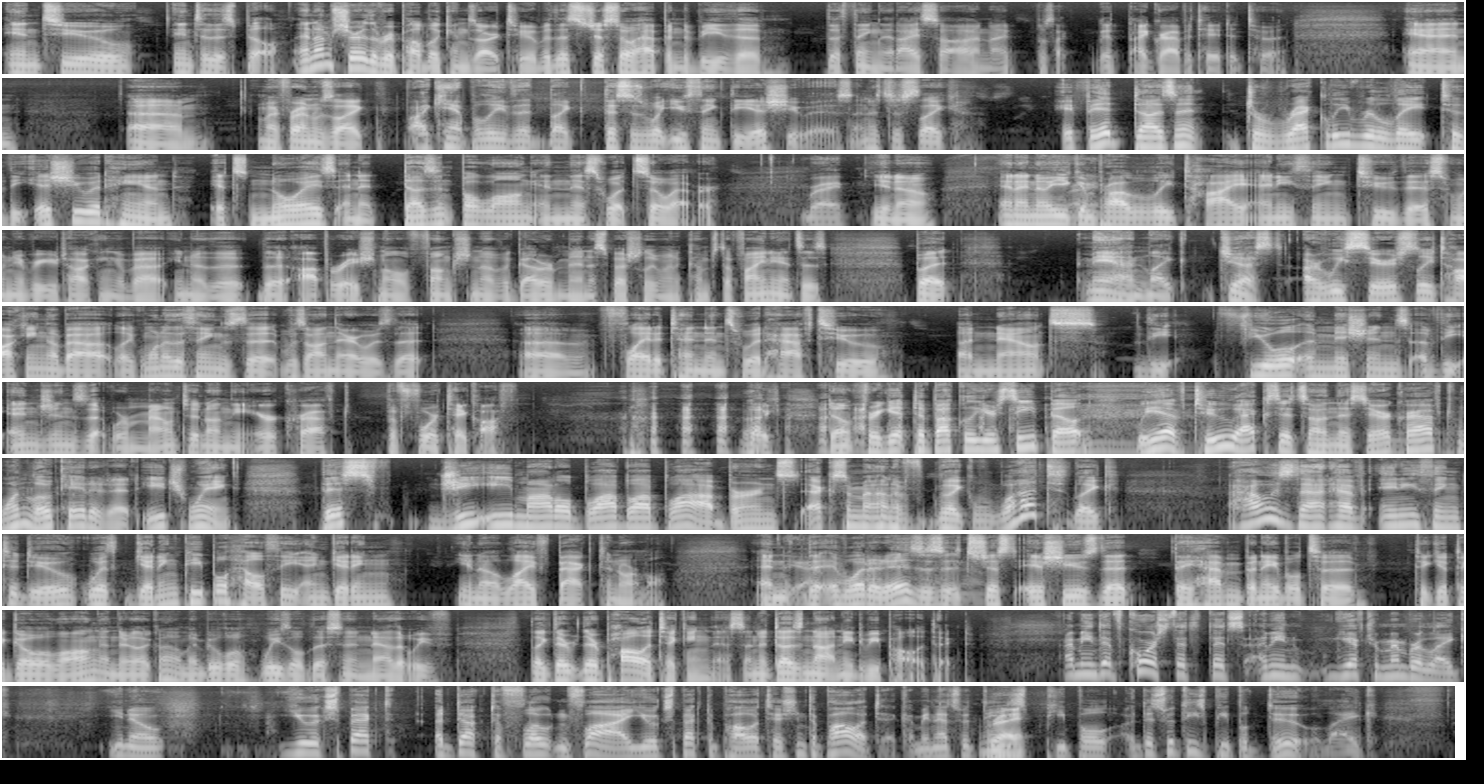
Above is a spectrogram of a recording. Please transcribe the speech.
into into this bill. And I'm sure the Republicans are too, but this just so happened to be the the thing that I saw and I was like I gravitated to it. And um my friend was like, I can't believe that like this is what you think the issue is. And it's just like if it doesn't directly relate to the issue at hand, it's noise and it doesn't belong in this whatsoever Right. you know and i know you can probably tie anything to this whenever you're talking about you know the the operational function of a government especially when it comes to finances but man like just are we seriously talking about like one of the things that was on there was that uh, flight attendants would have to announce the fuel emissions of the engines that were mounted on the aircraft before takeoff like, don't forget to buckle your seatbelt. We have two exits on this aircraft, one located at each wing. This GE model, blah, blah, blah, burns X amount of, like, what? Like, how does that have anything to do with getting people healthy and getting, you know, life back to normal? And Yeah. th- what it is, is it's just issues that they haven't been able to, to get to go along. And they're like, oh, maybe we'll weasel this in now that we've, like, they're, they're politicking this and it does not need to be politicked. I mean, of course, that's that's. I mean, you have to remember, like, you know, you expect a duck to float and fly. You expect a politician to politic. I mean, that's what these Right. people. That's what these people do. Like,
